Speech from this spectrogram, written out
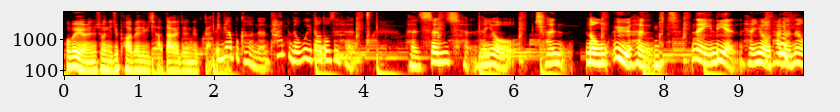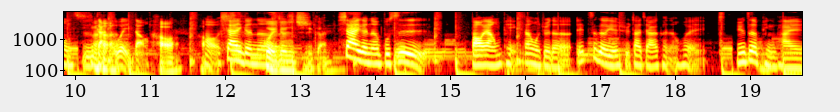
会不会有人说你去泡一杯绿茶，大概就是那个感觉应？该不可能，他们的味道都是很很深沉，很有很浓郁、很内敛，很有它的那种质感的味道。好，好，下一个呢？贵就是质感。下一个呢不是保养品，但我觉得，哎、这个也许大家可能会，因为这个品牌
